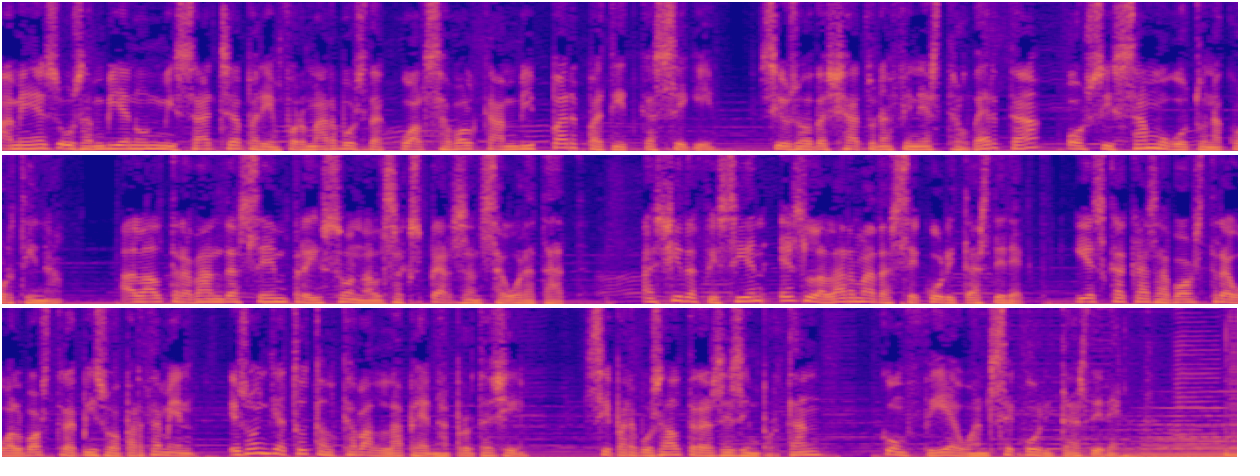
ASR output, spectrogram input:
A més, us envien un missatge per informar-vos de qualsevol canvi per petit que sigui, si us heu deixat una finestra oberta o si s'ha mogut una cortina. A l'altra banda sempre hi són els experts en seguretat. Així d'eficient és l'alarma de Securitas Direct. I és que a casa vostra o al vostre pis o apartament és on hi ha tot el que val la pena protegir. Si per vosaltres és important, confieu en Securitas Direct.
